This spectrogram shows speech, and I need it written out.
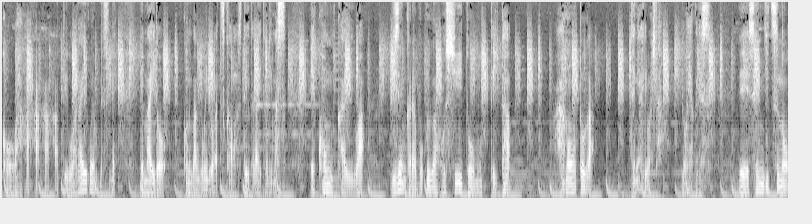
こうわははははっていう笑い声もですねえ毎度この番組では使わせていただいております。えー今回は以前から僕が欲しいと思っていたあの音が手に入りました。ようやくです、えー先日の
